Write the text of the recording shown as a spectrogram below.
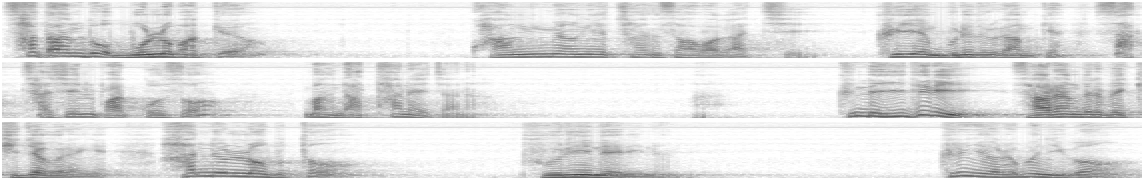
사단도 뭘로 바뀌어요? 광명의 천사와 같이 그의 무리들과 함께 싹 자신을 바꿔서 막 나타내잖아. 근데 이들이 사람들 앞에 기적을 행해. 하늘로부터 불이 내리는. 그런 여러분 이거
